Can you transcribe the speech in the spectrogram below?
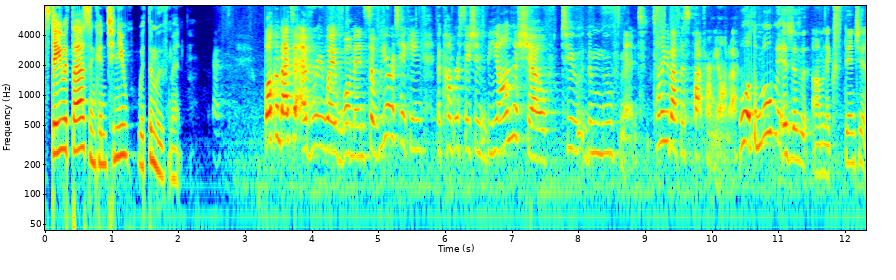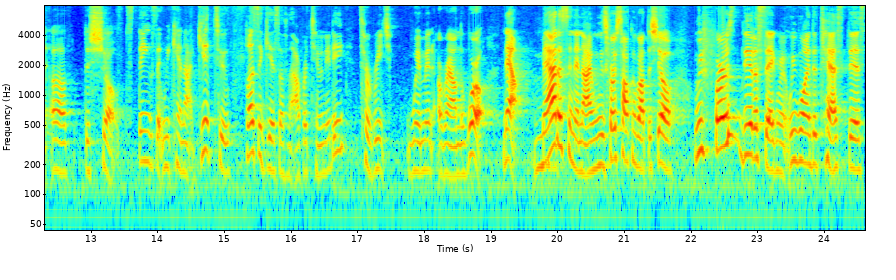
Stay with us and continue with the movement. Welcome back to Everyway Woman. So we are taking the conversation beyond the show to the movement. Tell me about this platform, Yolanda. Well, the movement is just um, an extension of the show. It's things that we cannot get to. Plus, it gives us an opportunity to reach women around the world. Now, Madison and I, when we was first talking about the show, we first did a segment. We wanted to test this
